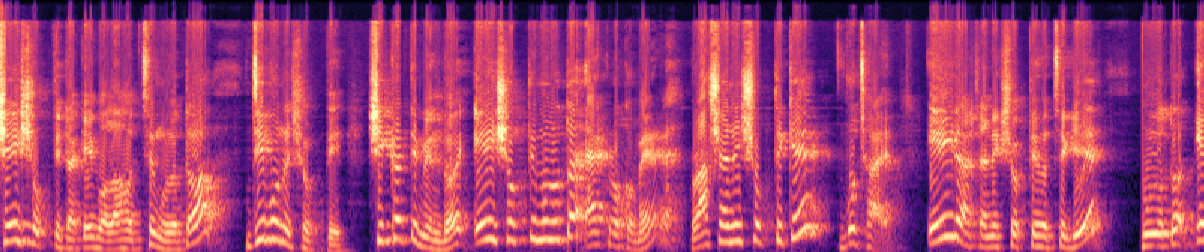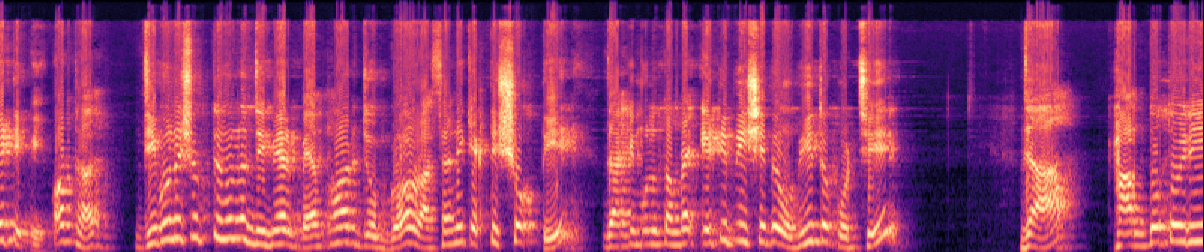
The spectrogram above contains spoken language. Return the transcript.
সেই শক্তিটাকে বলা হচ্ছে মূলত জীবনের শক্তি। শিক্ষার্থীবৃন্দ, এই শক্তি মূলত এক রকমের। রাসায়নিক শক্তিকে বোঝায়। এই রাসায়নিক শক্তি হচ্ছে গিয়ে মূলত এটিপি অর্থাৎ জীবনী শক্তি হলো জীবের ব্যবহারযোগ্য রাসায়নিক একটি শক্তি যাকে মূলত আমরা এটিপি হিসেবে অভিহিত করছি, যা খাদ্য তৈরি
